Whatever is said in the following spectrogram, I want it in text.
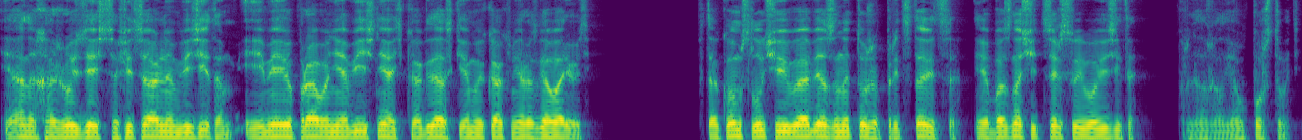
Я нахожусь здесь с официальным визитом и имею право не объяснять, когда, с кем и как мне разговаривать. В таком случае вы обязаны тоже представиться и обозначить цель своего визита, продолжал я упорствовать.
